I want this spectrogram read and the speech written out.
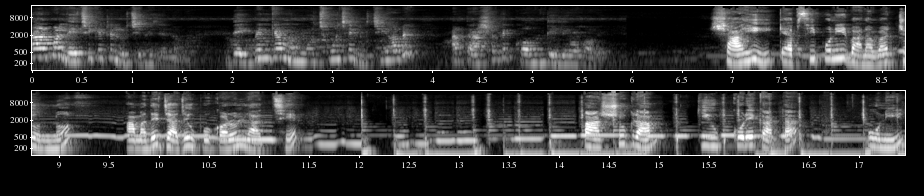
তারপর লেচি কেটে লুচি ভেজে নেব। দেখবেন কেমন মুচমুচে লুচি হবে আর তার সাথে কম তেলেও হবে। শাহি ক্যাপসি পনির বানাবার জন্য আমাদের যা যা উপকরণ লাগছে, পাঁচশো গ্রাম কিউব করে কাটা পনির,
